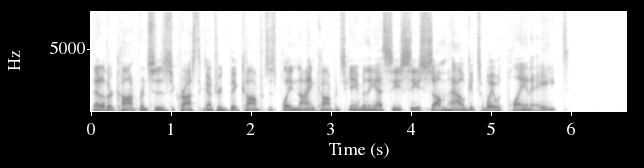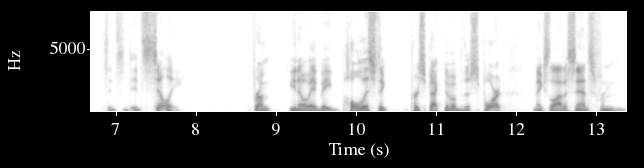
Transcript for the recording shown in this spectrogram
that other conferences across the country, big conferences, play nine conference game, and the SEC somehow gets away with playing eight. It's it's, it's silly. From you know a, a holistic perspective of the sport, makes a lot of sense from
